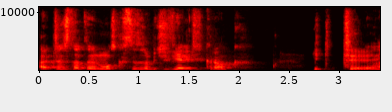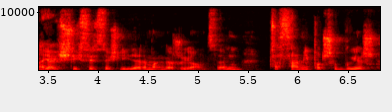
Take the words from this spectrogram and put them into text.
Ale często ten mózg chce zrobić wielki krok. I ty, A jak- jeśli chcesz- jesteś liderem angażującym, czasami potrzebujesz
